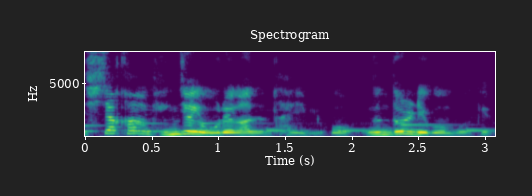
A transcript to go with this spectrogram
시작하면 굉장히 오래가는 타입이고 눈 돌리고 뭐 이렇게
